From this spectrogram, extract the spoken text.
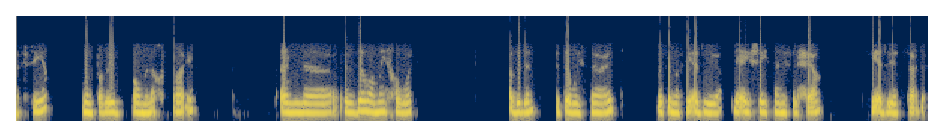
نفسية من طبيب أو من أخصائي. الدواء ما يخوف أبدا الدواء يساعد مثل ما في أدوية لأي شيء ثاني في الحياة في أدوية تساعدك.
